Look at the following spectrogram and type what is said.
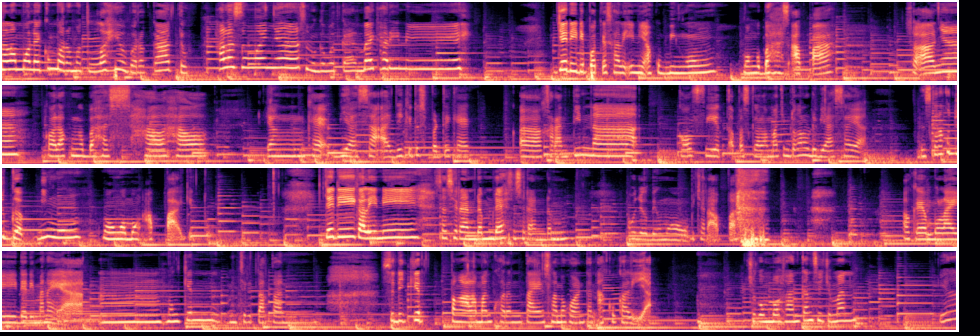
Assalamualaikum warahmatullahi wabarakatuh. Halo semuanya, semoga mood kalian baik hari ini. Jadi di podcast kali ini aku bingung mau ngebahas apa. Soalnya kalau aku ngebahas hal-hal yang kayak biasa aja gitu Seperti kayak uh, karantina, covid, apa segala macam itu kan udah biasa ya. Dan sekarang aku juga bingung mau ngomong apa gitu jadi kali ini sesi random deh, sesi random. Aku juga bingung mau bicara apa. Oke, mulai dari mana ya? Hmm, mungkin menceritakan sedikit pengalaman quarantine selama quarantine aku kali ya. Cukup membosankan sih, cuman ya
